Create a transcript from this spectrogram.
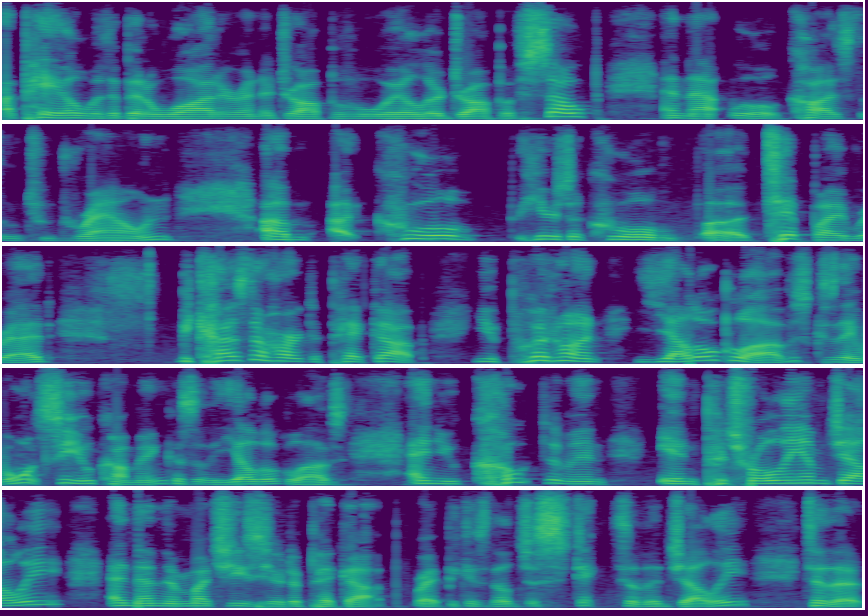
a pail with a bit of water and a drop of oil or drop of soap, and that will cause them to drown. Um, a cool here's a cool uh, tip I read. Because they're hard to pick up, you put on yellow gloves because they won't see you coming because of the yellow gloves, and you coat them in in petroleum jelly, and then they're much easier to pick up, right? Because they'll just stick to the jelly, to the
